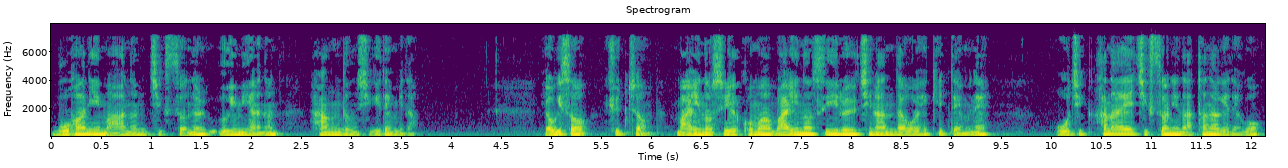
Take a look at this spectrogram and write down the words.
무한히 많은 직선을 의미하는 항등식이 됩니다. 여기서 Q점 마이너스 1, 마이너스 1을 지난다고 했기 때문에 오직 하나의 직선이 나타나게 되고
